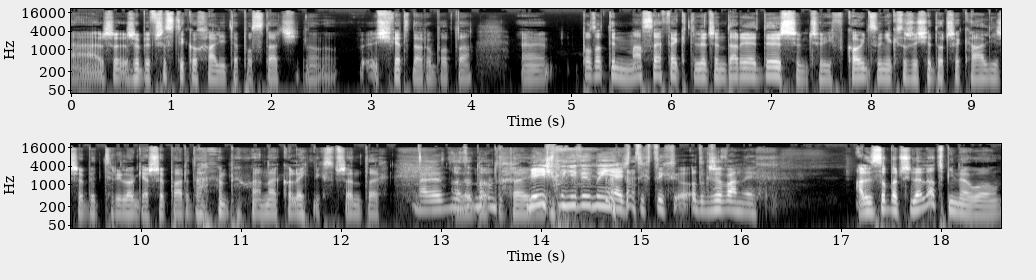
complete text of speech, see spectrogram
y, że, żeby wszyscy kochali te postaci. No, świetna robota. Poza tym Mass Effect Legendary Edition, czyli w końcu niektórzy się doczekali, żeby trylogia Sheparda była na kolejnych sprzętach. Ale, no, ale no, tutaj... Mieliśmy nie wymieniać tych, tych odgrzewanych. Ale zobacz, ile lat minęło.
